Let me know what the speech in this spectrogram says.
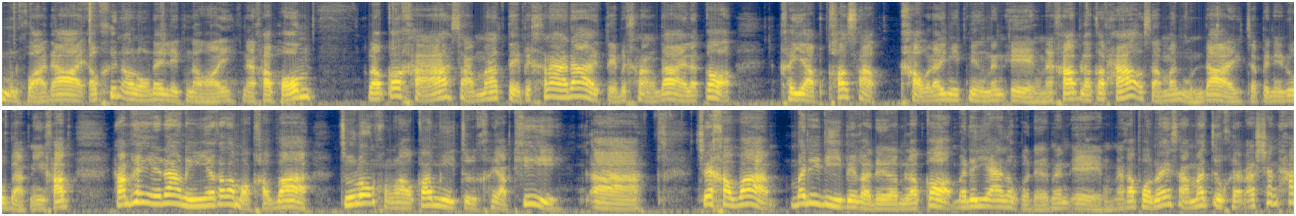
หมุนขวาได้เอาขึ้นเอาลงได้เล็กน้อยนะครับผมแล้วก็ขาสามารถเตะไปข้างหน้าได้เตะไปข้างหลังได้ แล้วก็ ขยับข้อศอกเข่าได้นิดนึงนั่นเองนะครับแล้วก็เท้าสามารถหมุนได้จะเป็นในรูปแบบนี้ครับทำให้ในร่างนี้ก็ต้องบอกครับว่าจูโล่งของเราก็มีจุดขยับที่อ่าใช้คำว่าไม่ได้ดีไปกว่าเดิม แล้วก็ไม่ได้แย่ลงกว่าเดิมนั่นเองนะครับผมไม่สามารถจุดขยับแอคชั่นท่า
